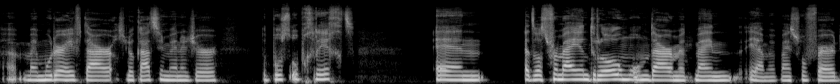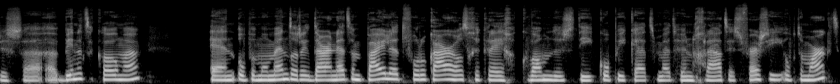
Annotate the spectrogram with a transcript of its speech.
Eh, mijn moeder heeft daar als locatiemanager de post opgericht. En het was voor mij een droom om daar met mijn, ja, met mijn software dus eh, eh, binnen te komen. En op het moment dat ik daar net een pilot voor elkaar had gekregen, kwam dus die copycat met hun gratis versie op de markt.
